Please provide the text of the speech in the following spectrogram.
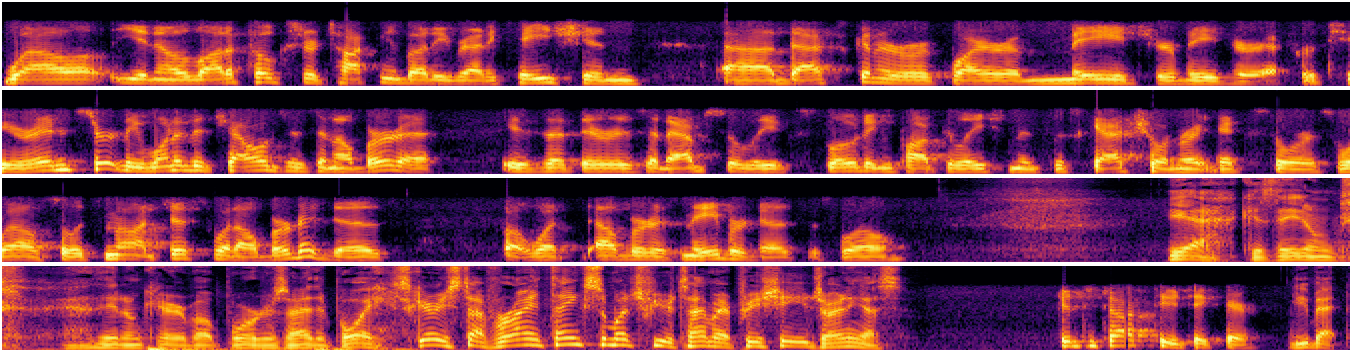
while, you know, a lot of folks are talking about eradication, uh, that's going to require a major, major effort here. And certainly one of the challenges in Alberta is that there is an absolutely exploding population in Saskatchewan right next door as well. So it's not just what Alberta does, but what Alberta's neighbor does as well. Yeah, because they don't they don't care about borders either. Boy, scary stuff. Ryan, thanks so much for your time. I appreciate you joining us. Good to talk to you. Take care. You bet.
